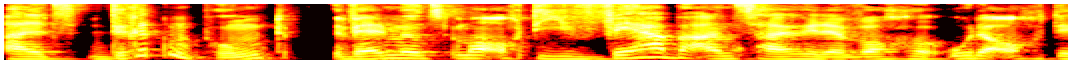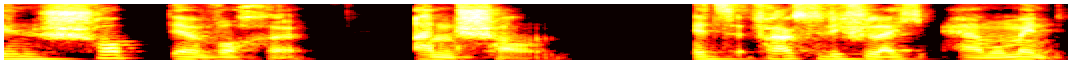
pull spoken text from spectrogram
als dritten Punkt werden wir uns immer auch die Werbeanzeige der Woche oder auch den Shop der Woche anschauen. Jetzt fragst du dich vielleicht, Herr, Moment,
